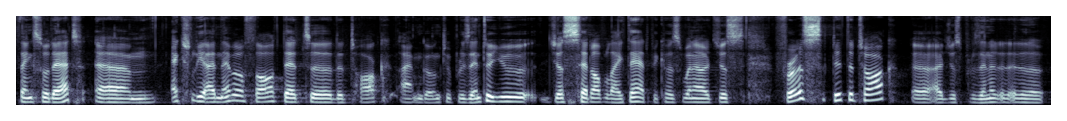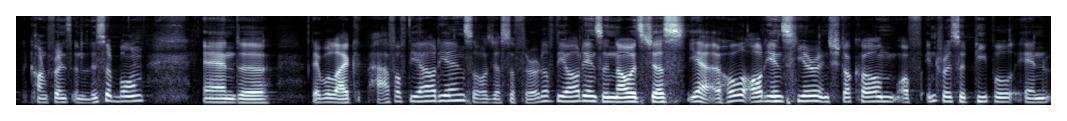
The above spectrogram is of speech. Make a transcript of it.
thanks for that. Um, actually, I never thought that uh, the talk I'm going to present to you just set up like that, because when I just first did the talk, uh, I just presented it at a conference in Lisbon, and uh, they were like half of the audience or just a third of the audience, and now it's just, yeah, a whole audience here in Stockholm of interested people in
